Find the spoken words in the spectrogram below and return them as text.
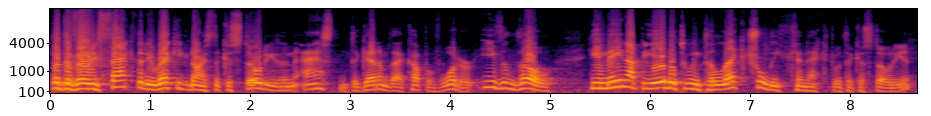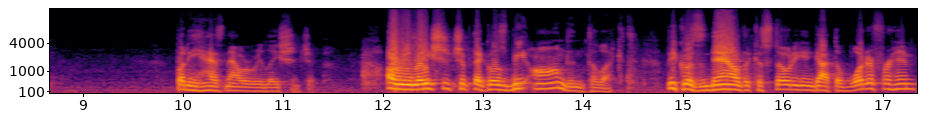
But the very fact that he recognized the custodian and asked him to get him that cup of water, even though he may not be able to intellectually connect with the custodian, but he has now a relationship. A relationship that goes beyond intellect. Because now the custodian got the water for him,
